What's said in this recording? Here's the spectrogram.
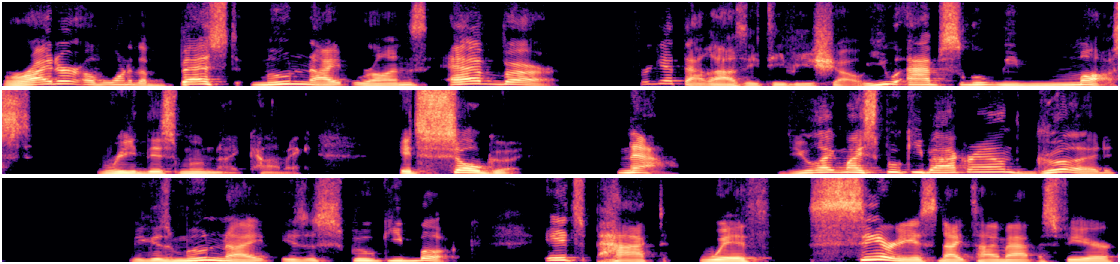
writer of one of the best Moon Knight runs ever. Forget that lousy TV show. You absolutely must read this Moon Knight comic. It's so good. Now, do you like my spooky background? Good, because Moon Knight is a spooky book. It's packed with serious nighttime atmosphere,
